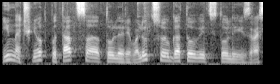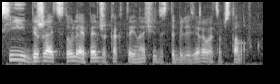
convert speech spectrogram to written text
и начнет пытаться то ли революцию готовить, то ли из России бежать, то ли опять же как-то иначе дестабилизировать обстановку.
